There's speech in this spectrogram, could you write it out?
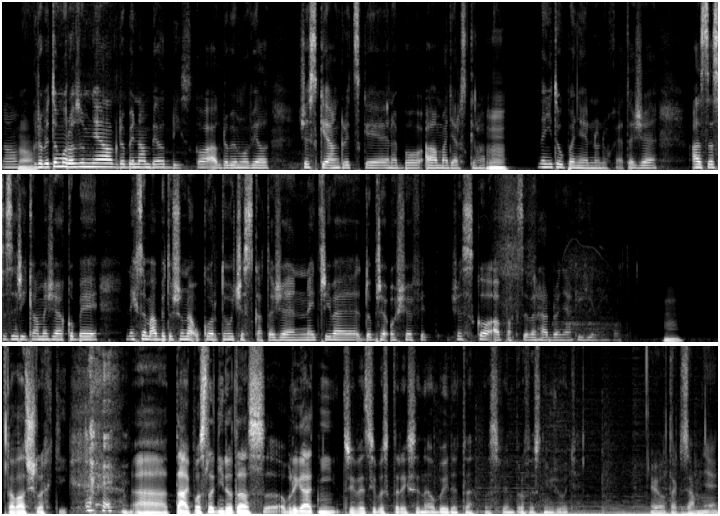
No, No. Kdo by tomu rozuměl, kdo by nám byl blízko a kdo by mluvil česky, anglicky nebo a maďarsky hlavně. Mm. Není to úplně jednoduché, takže a zase si říkáme, že jakoby nechceme, aby to šlo na úkor toho Česka, takže nejdříve dobře ošefit Česko a pak se vrhat do nějakých jiných vod. Hmm. To vás šlechtí. A, tak, poslední dotaz. Obligátní tři věci, bez kterých se neobejdete ve svém profesním životě. Jo, tak za mě,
